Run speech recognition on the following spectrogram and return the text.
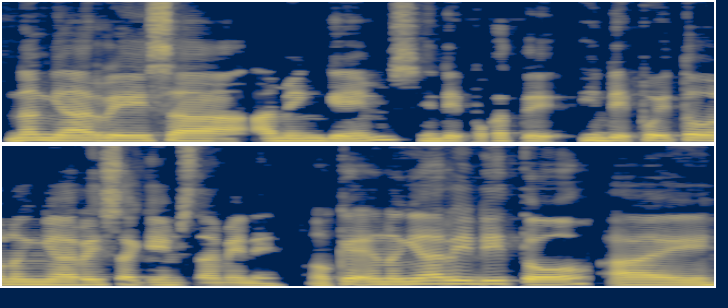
nangyari sa aming games. Hindi po kati, hindi po ito nangyari sa games namin eh. Okay, ang nangyari dito ay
